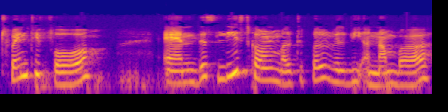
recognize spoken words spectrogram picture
24 and this least common multiple will be a number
